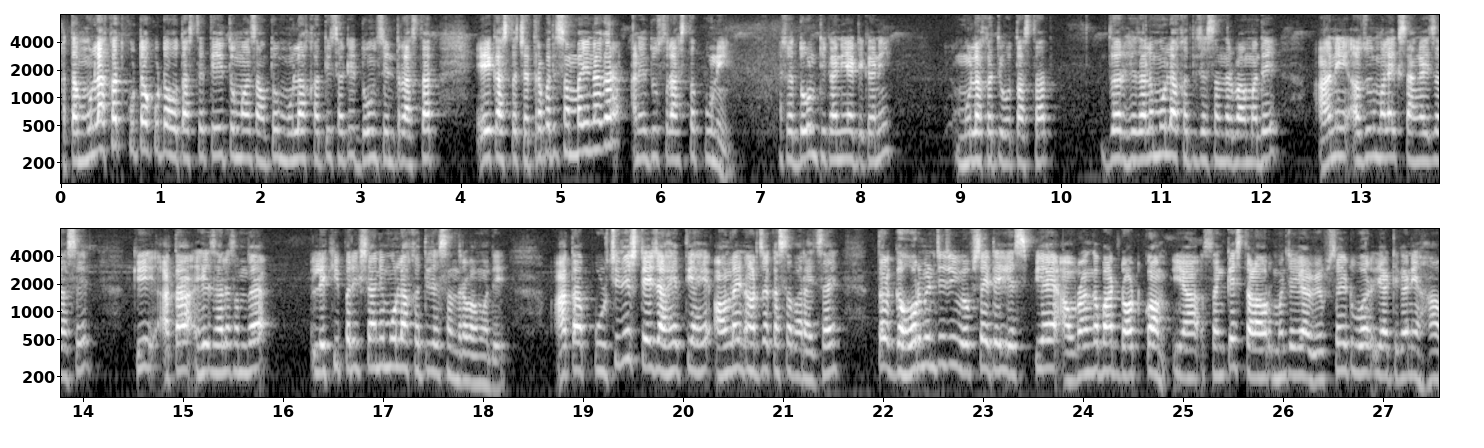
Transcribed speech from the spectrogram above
आता मुलाखत कुठं कुठं होत असते ते तुम्हाला सांगतो. मुलाखतीसाठी दोन सेंटर असतात. एक असतं छत्रपती संभाजीनगर आणि दुसरं असतं पुणे. अशा दोन ठिकाणी या ठिकाणी मुलाखती होत असतात. जर हे झालं मुलाखतीच्या संदर्भामध्ये. आणि अजून मला एक सांगायचं असेल की आता हे झालं समजा लेखी परीक्षा आणि मुलाखतीच्या संदर्भामध्ये. आता पुढची जी स्टेज आहे ती आहे ऑनलाईन अर्ज कसा भरायचा आहे? तर गव्हर्नमेंटची जी वेबसाईट आहे S P I Aurangabad dot com या संकेतस्थळावर म्हणजे या वेबसाईटवर या ठिकाणी हा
